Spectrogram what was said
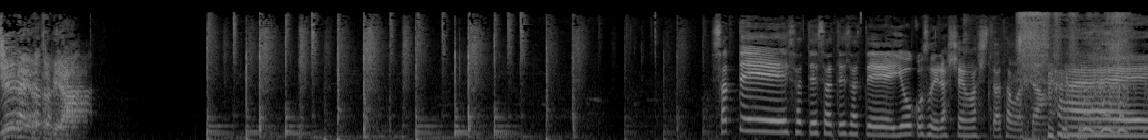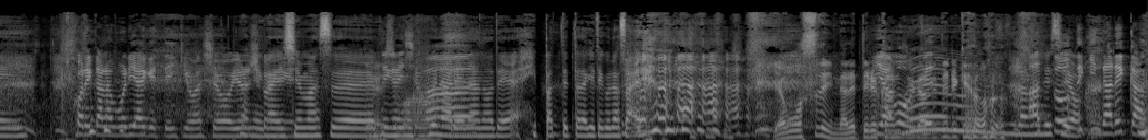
10代の扉。さてさてさてさてようこそいらっしゃいましたたまちゃん。はい、これから盛り上げていきましょう。よろしくお願い。します。願いします。不慣れなので引っ張っていただけてください。いやもうすでに慣れてる感じが出てるけど。圧。倒的慣れ感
